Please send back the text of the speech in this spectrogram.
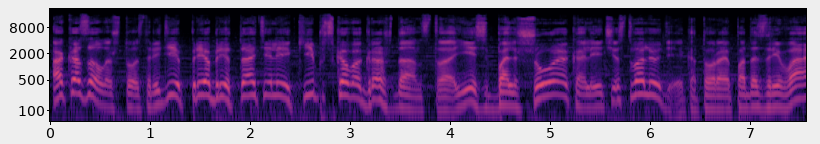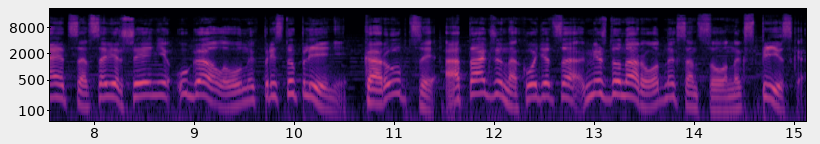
Оказалось, что среди приобретателей кипрского гражданства есть большое количество людей, которые подозреваются в совершении уголовных преступлений, коррупции, а также находятся в международных санкционных списках.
